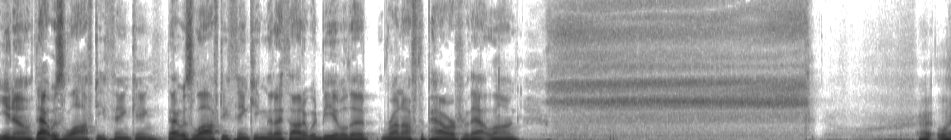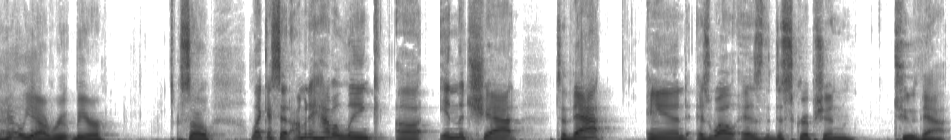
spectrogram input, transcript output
you know, that was lofty thinking. That was lofty thinking that I thought it would be able to run off the power for that long. Well, hell yeah, root beer. So, like I said, I'm going to have a link uh, in the chat to that and as well as the description to that.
